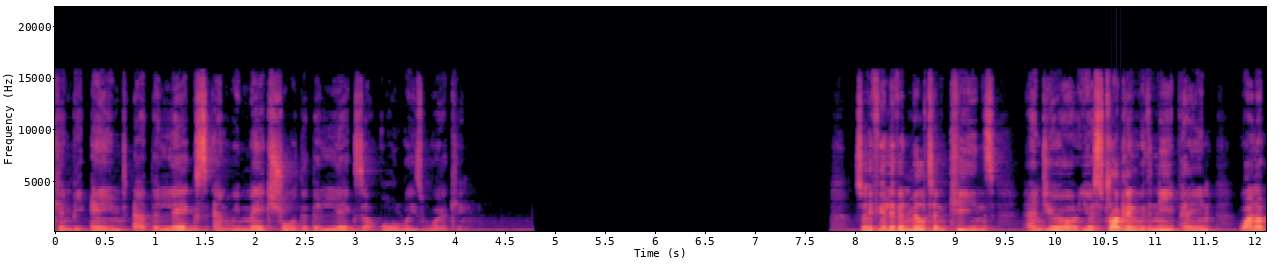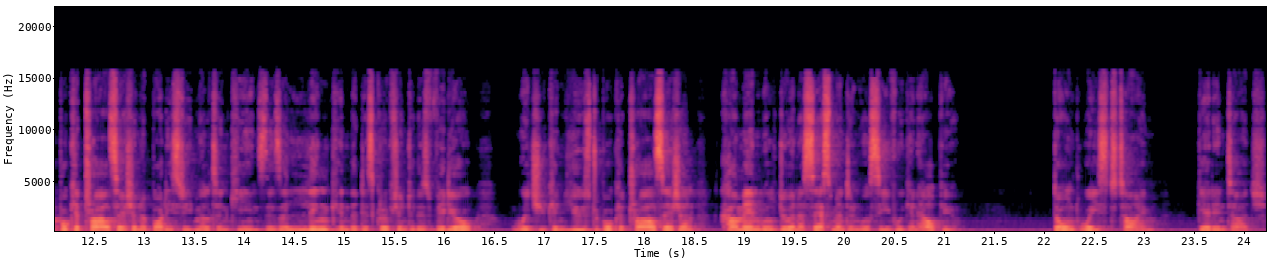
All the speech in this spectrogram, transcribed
can be aimed at the legs and we make sure that the legs are always working. So if you live in Milton Keynes and you're, you're struggling with knee pain, why not book a trial session at Body Street Milton Keynes? There's a link in the description to this video which you can use to book a trial session. Come in, we'll do an assessment and we'll see if we can help you. Don't waste time. Get in touch.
